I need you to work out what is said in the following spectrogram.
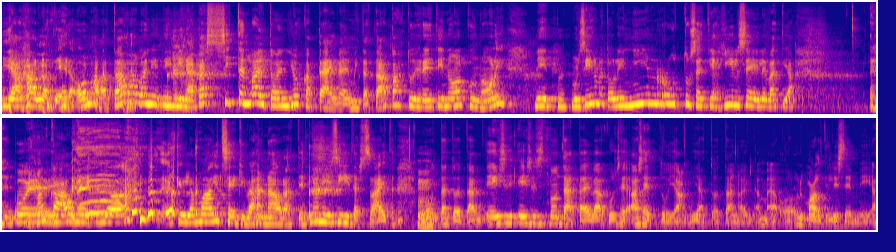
ja haluan tehdä omalla tavalla, niin, niin minäpä sitten laitoin joka päivä. Ja mitä tapahtui retinol, kun oli, niin mun silmät oli niin ruttuset ja hilseilevät ja Voi Ihan ei. kauheet, joo. Kyllä mä itsekin vähän nauratti, että no niin, siitä sait. Mm. Mutta tota, ei, se, ei se sitten monta päivää, kun se asettui ja, ja tota, noin, mä olin maltillisemmin ja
